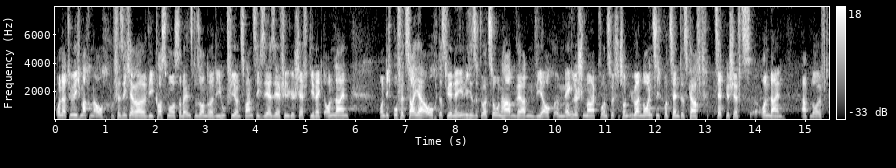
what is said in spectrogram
Und natürlich machen auch Versicherer wie Cosmos, aber insbesondere die HUK24 sehr, sehr viel Geschäft direkt online. Und ich prophezeie auch, dass wir eine ähnliche Situation haben werden wie auch im englischen Markt, wo inzwischen schon über 90 Prozent des Kfz-Geschäfts online abläuft.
